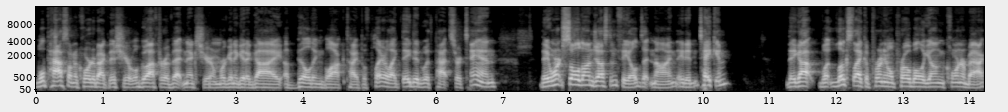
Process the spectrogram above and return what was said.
We'll pass on a quarterback this year. We'll go after a vet next year, and we're going to get a guy, a building block type of player, like they did with Pat Surtain. They weren't sold on Justin Fields at nine. They didn't take him. They got what looks like a perennial Pro Bowl young cornerback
